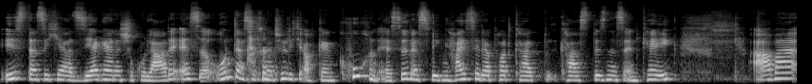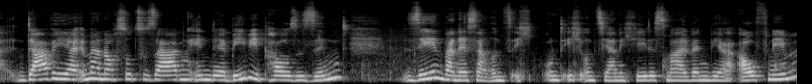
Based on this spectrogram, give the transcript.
ist, dass ich ja sehr gerne Schokolade esse und dass ich natürlich auch gern Kuchen esse. Deswegen heißt ja der Podcast Business and Cake. Aber da wir ja immer noch sozusagen in der Babypause sind, sehen Vanessa uns ich, und ich uns ja nicht jedes Mal, wenn wir aufnehmen.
